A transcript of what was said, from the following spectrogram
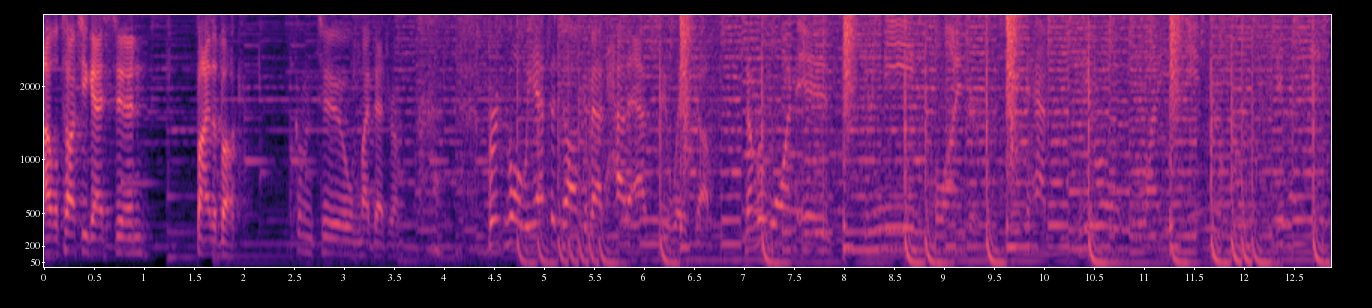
I will talk to you guys soon. Buy the book. Welcome to my bedroom. First of all, we have to talk about how to actually wake up. Number one is you need blinders. You need to have zero light.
